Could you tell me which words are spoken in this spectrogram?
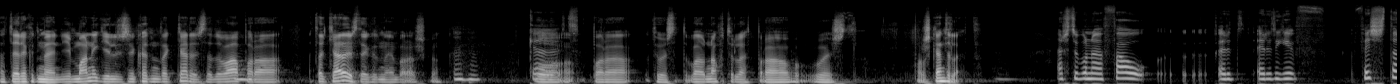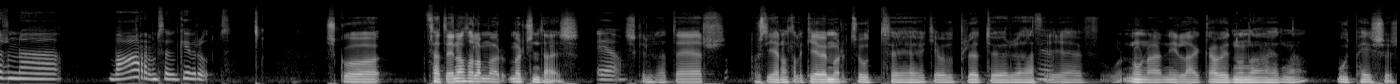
þetta er einhvern veginn, ég man ekki lýsing hvernig þetta gerðist, þetta var bara þetta gerðist einhvern veginn bara sko Mhm. og Geðveikt. bara, þú veist, þetta var náttúrulegt bara, og, þú veist, bara skemmtilegt Erstu búin að fá er, er þetta ekki fyrsta svona varan sem þú gefur út? sko, þetta er náttúrulega mer merchandise Já, skilur, þetta er veist, ég er náttúrulega gefið mörg út þegar ég gefið út plötur eða þegar ég hef núna nýlega gafið núna hérna, út peysur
